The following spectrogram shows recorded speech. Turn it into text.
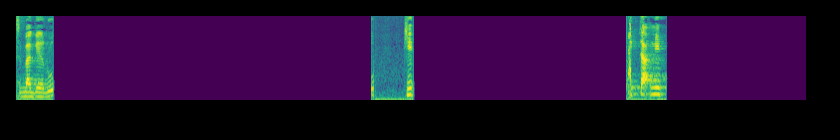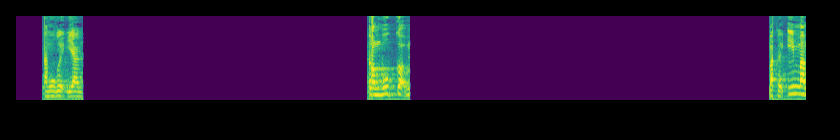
sebagai kitab ni murid yang orang buka. Maka imam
